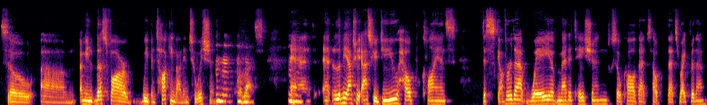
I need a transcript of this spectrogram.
So, um, I mean, thus far we've been talking about intuition mm-hmm, or mm-hmm. less. Mm-hmm. And, and let me actually ask you: Do you help clients discover that way of meditation, so-called, that's help that's right for them?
